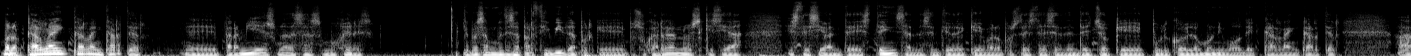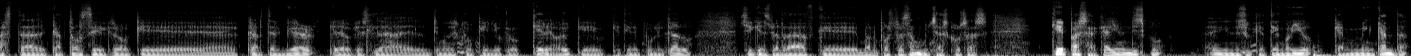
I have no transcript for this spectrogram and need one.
Bueno, Caroline, Caroline Carter, eh, para mí es una de esas mujeres que pasa muy desapercibida porque su carrera no es que sea excesivamente extensa en el sentido de que bueno pues desde el 78 que publicó el homónimo de Caroline Carter hasta el 14 creo que Carter Girl creo que es la, el último disco que yo creo creo eh, que, que tiene publicado sí que es verdad que bueno pues pasan muchas cosas ¿qué pasa? que hay un disco hay un disco que tengo yo que a mí me encanta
